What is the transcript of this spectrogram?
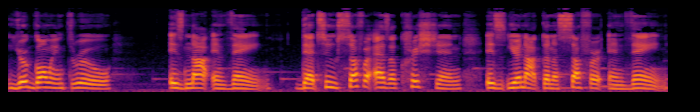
you're going through is not in vain that to suffer as a Christian is you're not to suffer in vain.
